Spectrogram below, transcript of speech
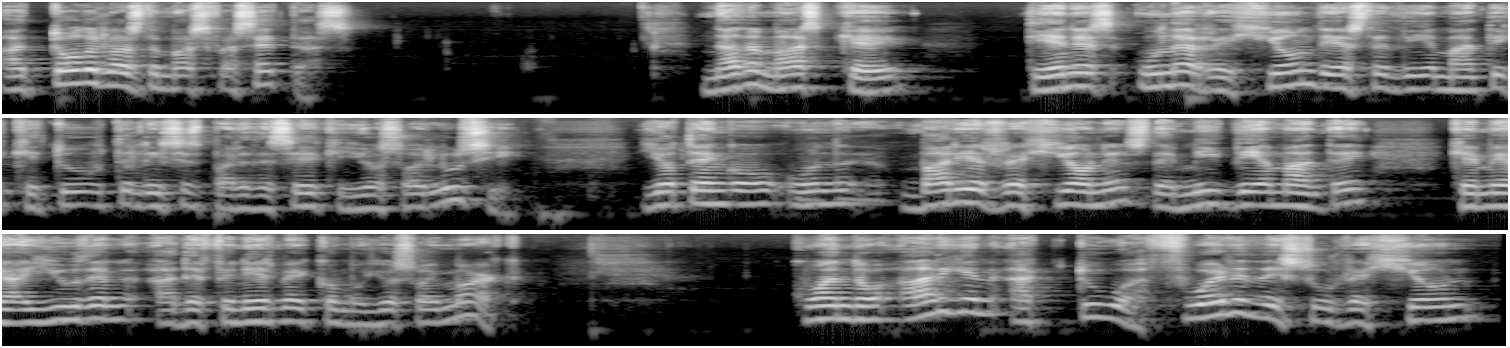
a todas las demás facetas. Nada más que tienes una región de este diamante que tú utilices para decir que yo soy Lucy. Yo tengo varias regiones de mi diamante que me ayudan a definirme como yo soy Mark. Cuando alguien actúa fuera de su región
